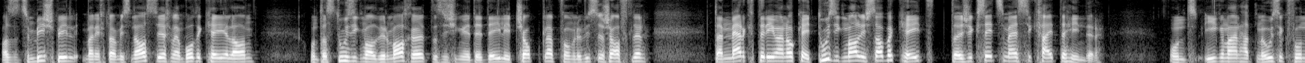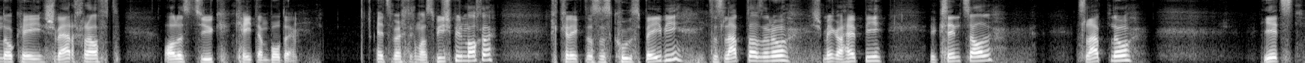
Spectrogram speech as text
Also zum Beispiel, wenn ich da mein Nasstüchlein am Boden fallen lasse und das tausendmal machen das ist irgendwie der Daily Job glaub, von einem Wissenschaftler, dann merkt er irgendwann, okay, tausendmal ist es runtergefallen, da ist eine Gesetzmäßigkeit dahinter. Und irgendwann hat man herausgefunden, okay, Schwerkraft, alles Zeug geht am Boden. Jetzt möchte ich mal ein Beispiel machen. Ich kriege das ein cooles Baby, das lebt also noch, ist mega happy. Ihr seht es alle, es lebt noch. Jetzt,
